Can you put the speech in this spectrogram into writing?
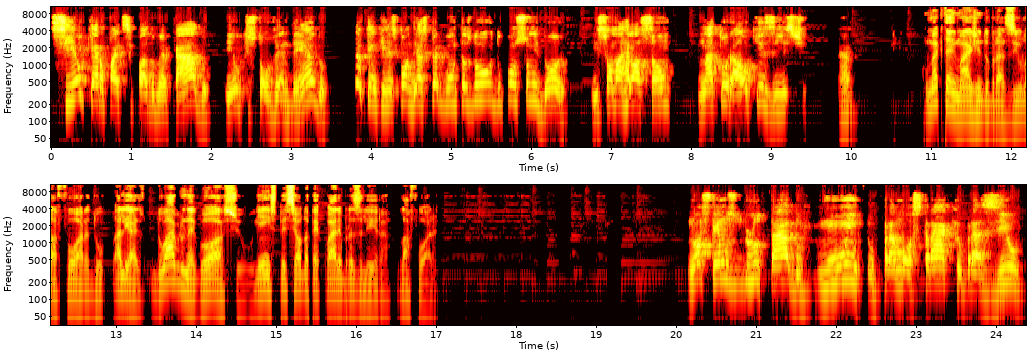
Se eu quero participar do mercado, eu que estou vendendo, eu tenho que responder as perguntas do, do consumidor. Isso é uma relação natural que existe. Né? Como é que está a imagem do Brasil lá fora? Do, aliás, do agronegócio e em especial da pecuária brasileira lá fora? Nós temos lutado muito para mostrar que o Brasil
